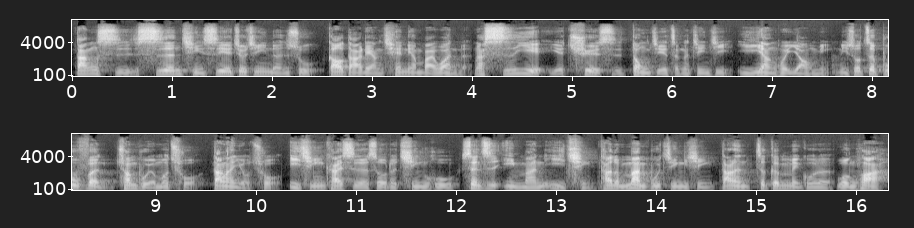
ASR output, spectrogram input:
当时私人请失业救济金人数高达两千两百万人，那失业也确实冻结整个经济，一样会要命。你说这部分川普有没有错？当然有错。疫情一开始的时候的轻忽，甚至隐瞒疫情，他的漫不经心，当然这跟美国的文化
